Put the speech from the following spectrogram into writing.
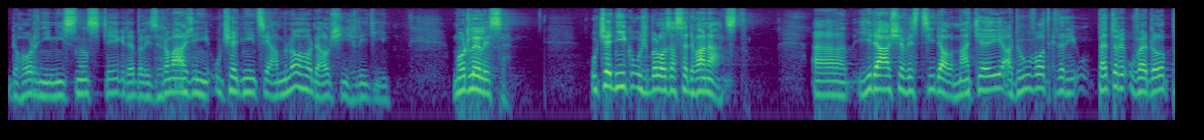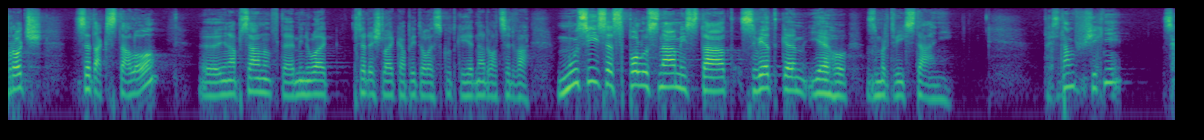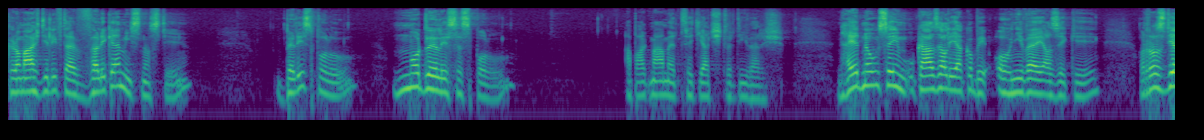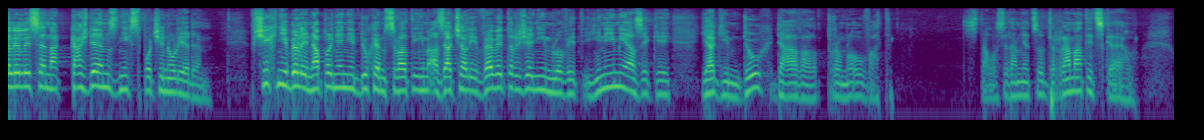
do horní místnosti, kde byli zhromážděni učedníci a mnoho dalších lidí. Modlili se. Učedníků už bylo zase dvanáct. Jidáše vystřídal Matěj a důvod, který Petr uvedl, proč se tak stalo, je napsán v té minulé předešlé kapitole Skutky 1.22. Musí se spolu s námi stát svědkem jeho zmrtvých stání. Tak se tam všichni schromáždili v té veliké místnosti, byli spolu, modlili se spolu a pak máme třetí a čtvrtý verš. Najednou se jim ukázali jakoby ohnivé jazyky, rozdělili se na každém z nich spočinul jeden. Všichni byli naplněni duchem svatým a začali ve vytržení mluvit jinými jazyky, jak jim duch dával promlouvat. Stalo se tam něco dramatického.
